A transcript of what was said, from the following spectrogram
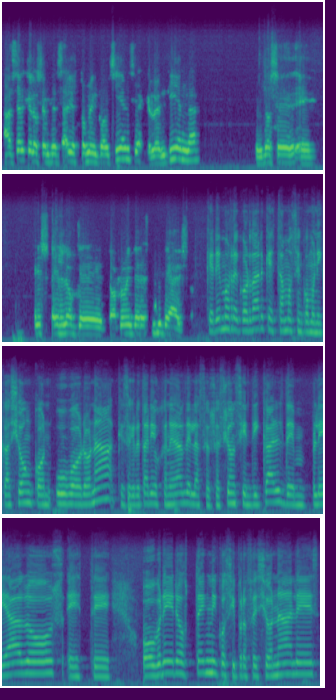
hacer que los empresarios tomen conciencia, que lo entiendan. Entonces, eh, es, lo que tornó interesante a eso. Queremos recordar que estamos en comunicación con Hugo Oroná, que es secretario general de la Asociación Sindical de Empleados, este, Obreros, Técnicos y Profesionales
